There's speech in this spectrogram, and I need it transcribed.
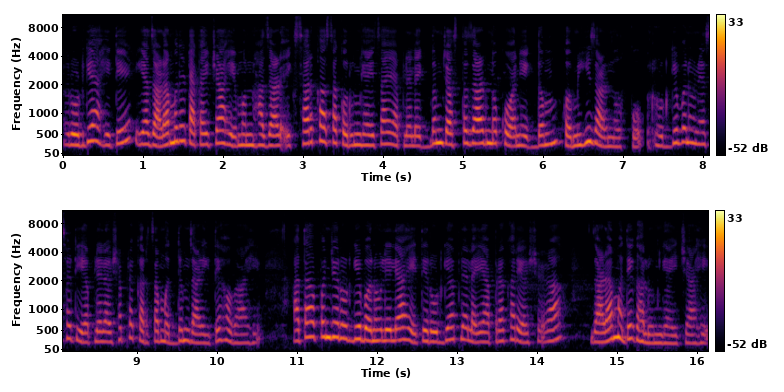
रोडगे आहे ते या जाळामध्ये टाकायचे आहे. म्हणून हा जाळ एकसारखा असा करून घ्यायचा आहे. आपल्याला एकदम जास्त जाड नको आणि एकदम कमीही जाड नको. रोडगे बनवण्यासाठी आपल्याला अशा प्रकारचा मध्यम जाळ इथे हवा आहे. आता आपण जे रोडगे बनवलेले आहे ते रोडगे आपल्याला या प्रकारे अशा जाळामध्ये घालून घ्यायचे आहे.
